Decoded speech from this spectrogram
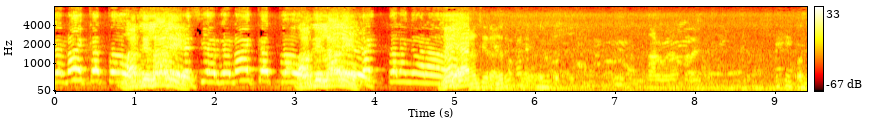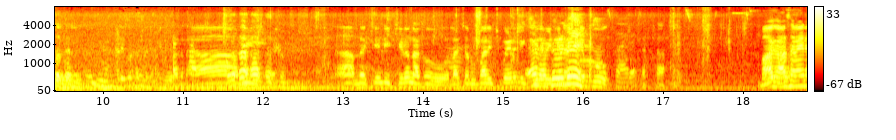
గారి నాయకత్వం! కేసీఆర్ గారి నాయకత్వం! జై తెలంగాణ! అందరికి ఇచ్చాడు నాకు లక్ష రూపాయలు ఇచ్చిపోయాడు బాగా ఆశమైన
